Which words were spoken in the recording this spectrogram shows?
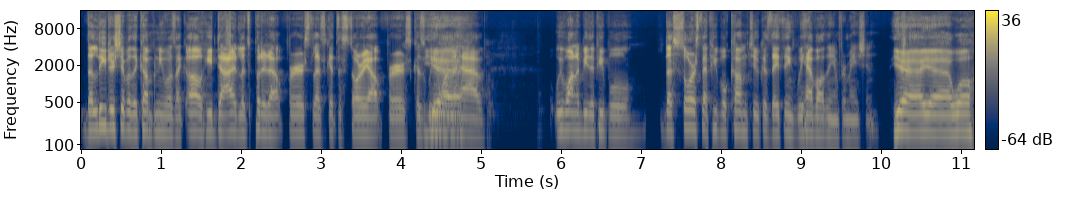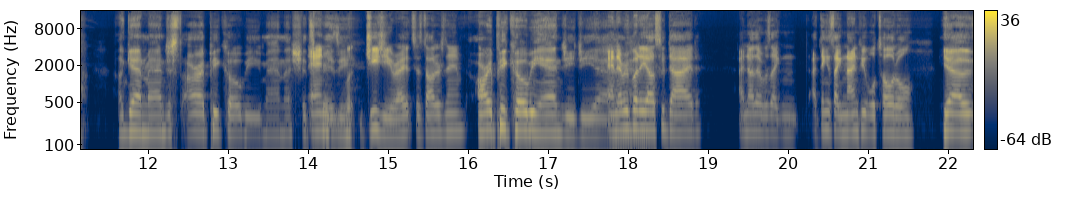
the leadership of the company was like, "Oh, he died. Let's put it out first. Let's get the story out first because we want to have we want to be the people, the source that people come to because they think we have all the information." yeah, yeah. Well, again, man, just R.I.P. Kobe, man. That shit's and crazy. Gigi, right? It's his daughter's name, R.I.P. Kobe and Gigi. Yeah, and everybody man. else who died. I know there was like I think it's like nine people total. Yeah,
